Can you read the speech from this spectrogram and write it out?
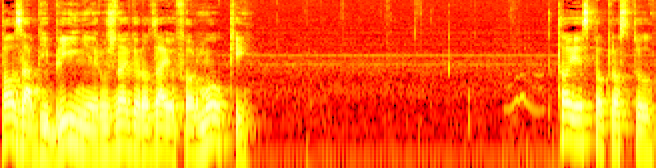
poza biblijnie różnego rodzaju formułki. To jest po prostu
